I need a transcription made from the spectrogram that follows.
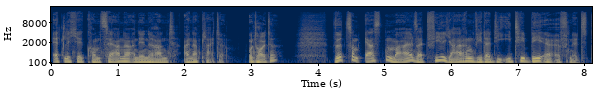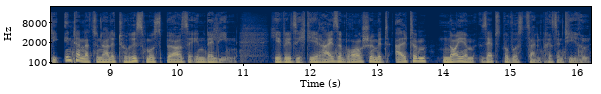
etliche Konzerne an den Rand einer Pleite. Und heute? Wird zum ersten Mal seit vier Jahren wieder die ITB eröffnet, die internationale Tourismusbörse in Berlin. Hier will sich die Reisebranche mit altem, neuem Selbstbewusstsein präsentieren.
